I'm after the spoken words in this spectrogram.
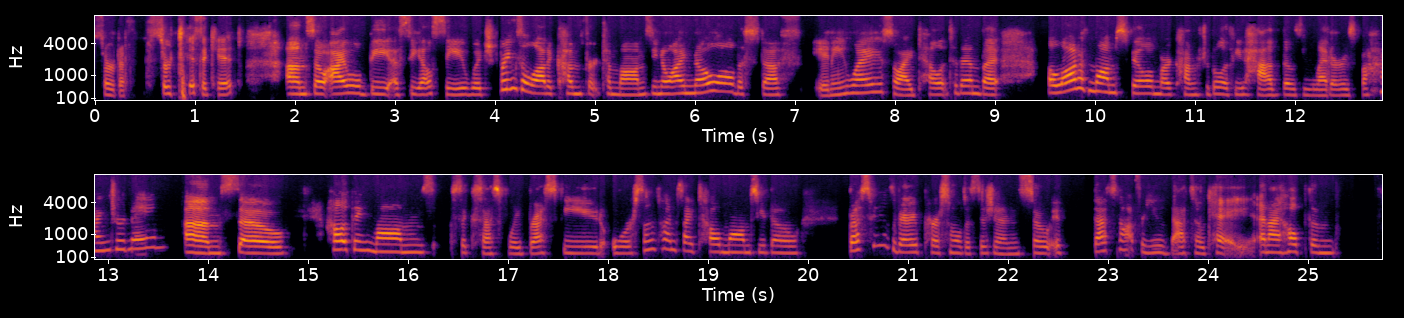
certif- certificate. Um, so I will be a CLC, which brings a lot of comfort to moms. You know, I know all the stuff anyway, so I tell it to them, but a lot of moms feel more comfortable if you have those letters behind your name. Um, so helping moms successfully breastfeed, or sometimes I tell moms, you know, breastfeeding is a very personal decision. So if that's not for you, that's okay. And I help them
